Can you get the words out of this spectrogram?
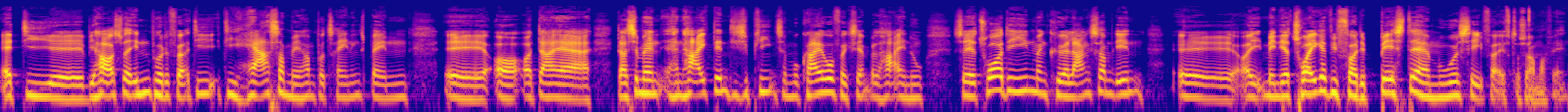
at de, øh, vi har også været inde på det før, de, de herser med ham på træningsbanen, øh, og, og der er, der er simpelthen, han har ikke den disciplin, som Mukairo for eksempel har endnu. Så jeg tror, det er en, man kører langsomt ind, øh, og, men jeg tror ikke, at vi får det bedste af Mure se før efter sommerferien.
